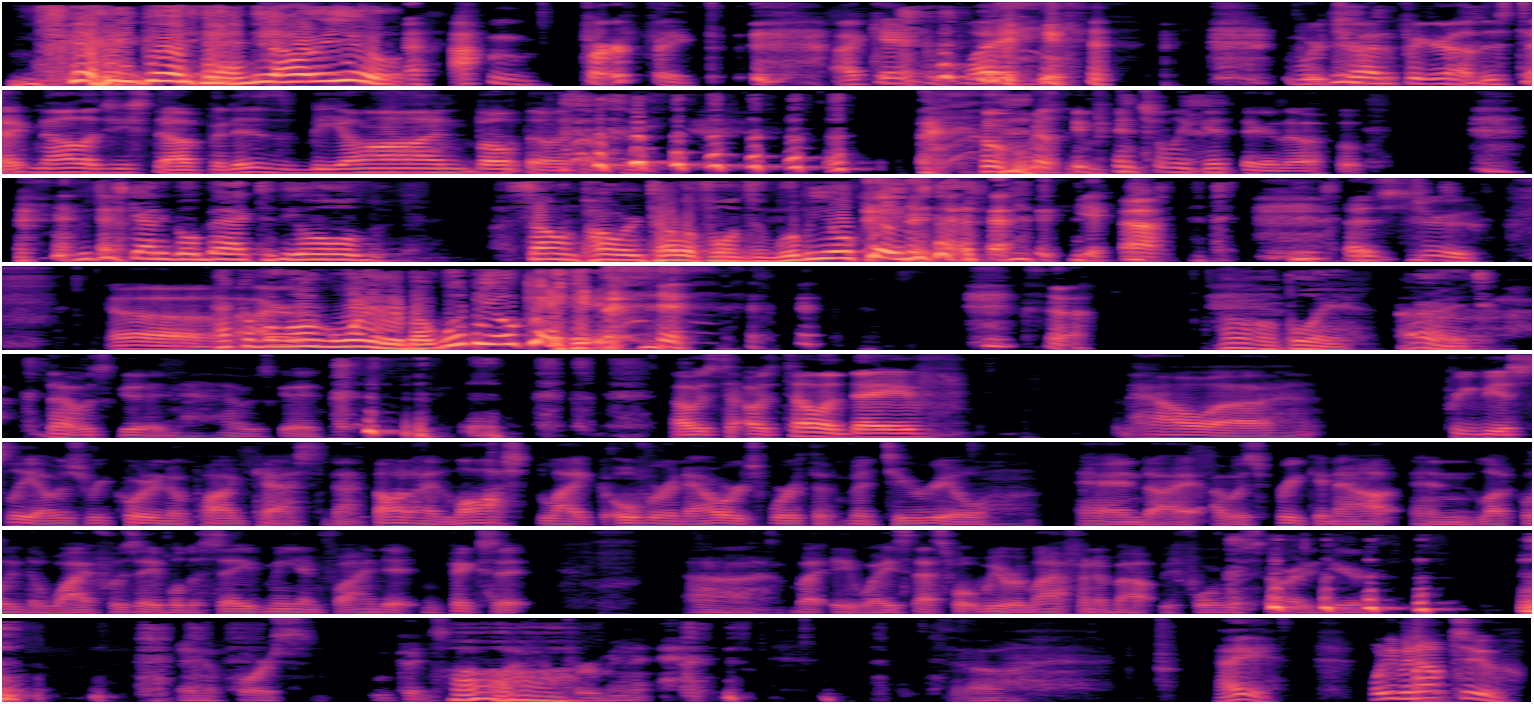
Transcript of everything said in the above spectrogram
Very good, Andy. How are you? I'm perfect. I can't complain. We're trying to figure out this technology stuff. It is beyond both of us, I think. we'll eventually get there, though. We just got to go back to the old sound powered telephones and we'll be okay then. yeah, that's true. Uh, Heck of a I- long wire, but we'll be okay. Oh, boy. All right. That was good. That was good. I was I was telling Dave how uh previously I was recording a podcast and I thought I lost like over an hour's worth of material and I I was freaking out and luckily the wife was able to save me and find it and fix it. Uh but anyways, that's what we were laughing about before we started here. and of course, we couldn't stop laughing Oh. for a minute. So, hey, what have you been up to?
